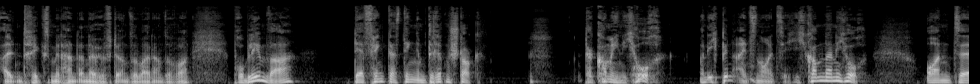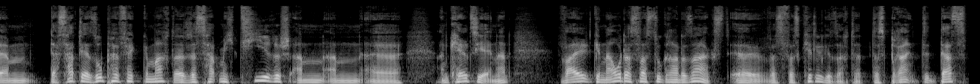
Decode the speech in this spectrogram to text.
alten Tricks mit Hand an der Hüfte und so weiter und so fort. Problem war, der fängt das Ding im dritten Stock. Da komme ich nicht hoch. Und ich bin 1,90. Ich komme da nicht hoch. Und ähm, das hat er so perfekt gemacht. Also das hat mich tierisch an an äh, an Kelsey erinnert, weil genau das, was du gerade sagst, äh, was was Kittel gesagt hat, das das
